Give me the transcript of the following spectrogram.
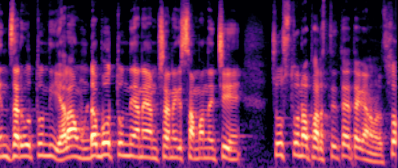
ఏం జరుగుతుంది ఎలా ఉండబోతుంది అనే అంశానికి సంబంధించి చూస్తున్న పరిస్థితి అయితే కనబడదు. సో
